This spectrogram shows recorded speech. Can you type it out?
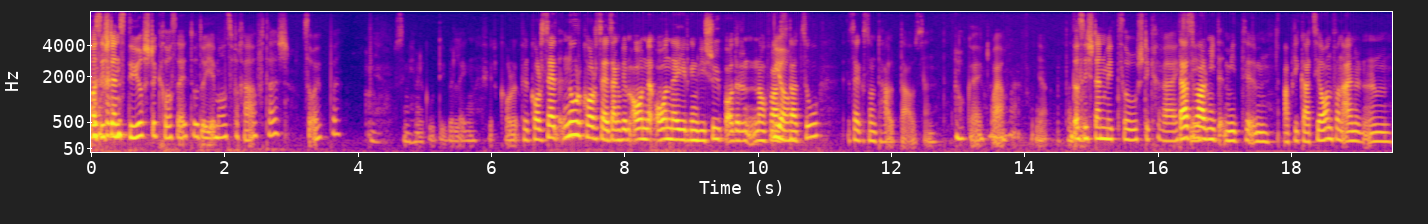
Was ist denn das teuerste Korsett, das du jemals verkauft hast? So etwa? muss ich mir gut überlegen. Für, Kor für Korsett, nur Korsett, sagen wir ohne, ohne irgendwie Schüb oder noch was ja. dazu, 6.500. Okay, wow. Ja. Das, das ist dann mit so Stickerei? Das gewesen. war mit, mit ähm, Applikation von einer ähm,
